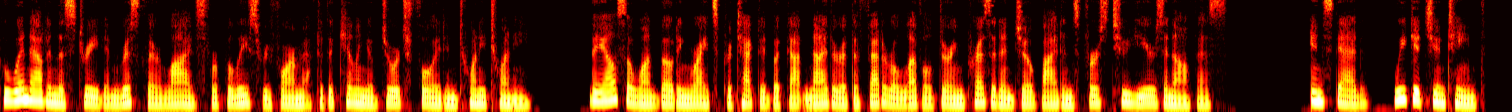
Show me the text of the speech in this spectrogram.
who went out in the street and risked their lives for police reform after the killing of George Floyd in 2020. They also want voting rights protected but got neither at the federal level during President Joe Biden's first two years in office. Instead, we get Juneteenth,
